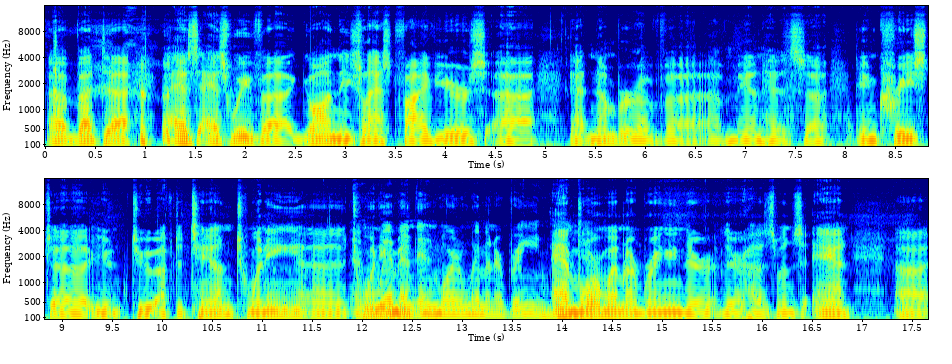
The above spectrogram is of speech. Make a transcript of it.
Uh, but uh, as as we've uh, gone these last five years, uh, that number of uh, of men has uh, increased uh, to up to 10, 20, uh, 20 And women men. and more women are bringing and more women are bringing their their husbands. And uh,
